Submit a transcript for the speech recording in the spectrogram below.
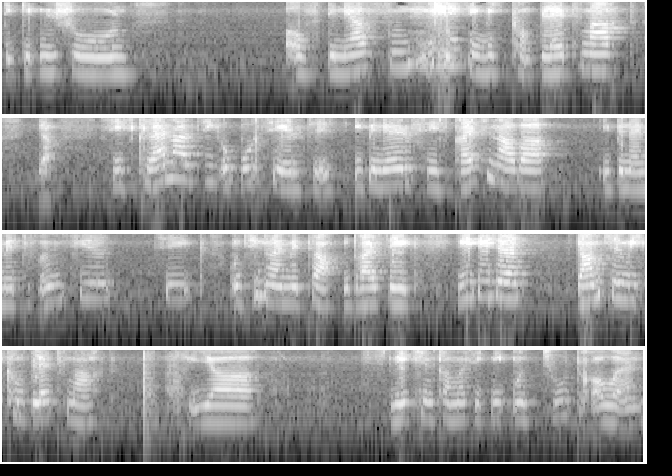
die geht mir schon auf die Nerven, wie sie mich komplett macht. Ja, sie ist kleiner als ich, obwohl sie älter ist. Ich bin 11, sie ist 13, aber ich bin 1,45 Meter und sie nur 1,38 Meter. Wie diese Ganze mich komplett macht. Ach ja, das Mädchen kann man sich nicht mehr zutrauen.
